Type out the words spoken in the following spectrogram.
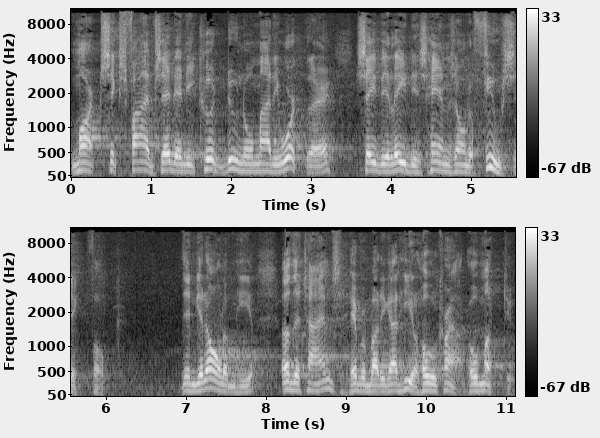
Mark 6 5 said, and he could do no mighty work there, save he laid his hands on a few sick folk. Didn't get all of them healed. Other times, everybody got healed, whole crowd, whole multitude.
